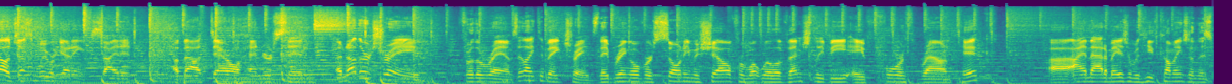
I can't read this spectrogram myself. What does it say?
Well, Justin, we were getting excited about Darrell Henderson. Another trade for the Rams. They like to make trades. They bring over Sony Michel for what will eventually be a fourth round pick. Uh, I am Adam Aizer with Heath Cummings on this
